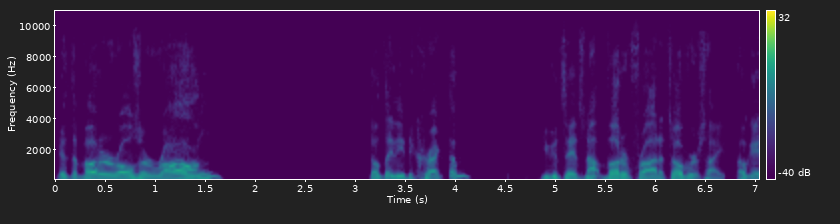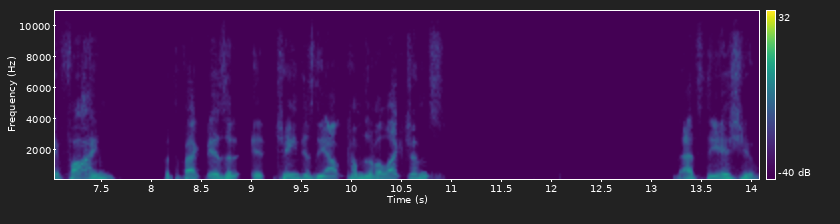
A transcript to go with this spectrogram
if the voter rolls are wrong, don't they need to correct them? You could say it's not voter fraud, it's oversight. Okay, fine. But the fact is that it changes the outcomes of elections. That's the issue.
